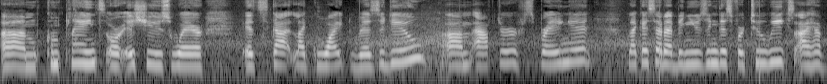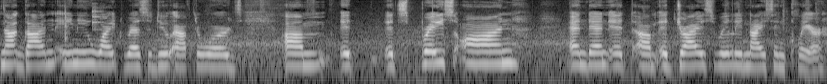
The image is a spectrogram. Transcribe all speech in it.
um, complaints or issues where it's got like white residue um, after spraying it. Like I said, I've been using this for two weeks. I have not gotten any white residue afterwards. Um, it, it sprays on and then it, um, it dries really nice and clear.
